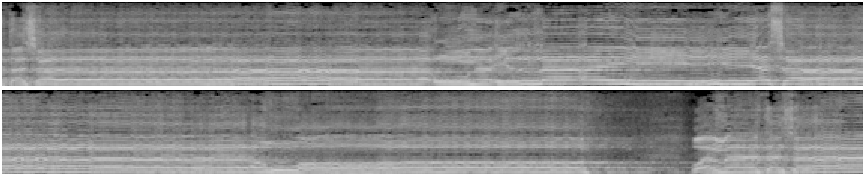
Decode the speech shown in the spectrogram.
تشاءون إلا أن يشاء الله. وما تشاءون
